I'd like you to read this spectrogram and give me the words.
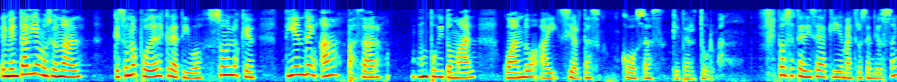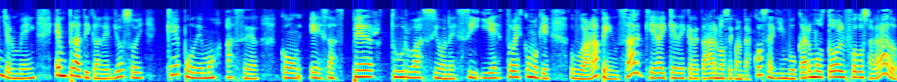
el mental y emocional, que son los poderes creativos, son los que tienden a pasar un poquito mal cuando hay ciertas cosas que perturban. Entonces te dice aquí el maestro ascendido Saint Germain en pláticas del yo soy, ¿qué podemos hacer con esas perturbaciones? Sí, y esto es como que van a pensar que hay que decretar no sé cuántas cosas y invocar todo el fuego sagrado.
